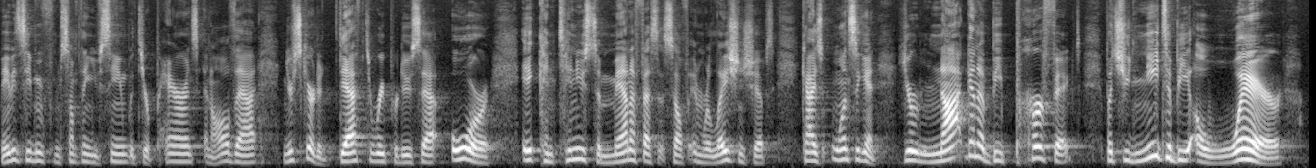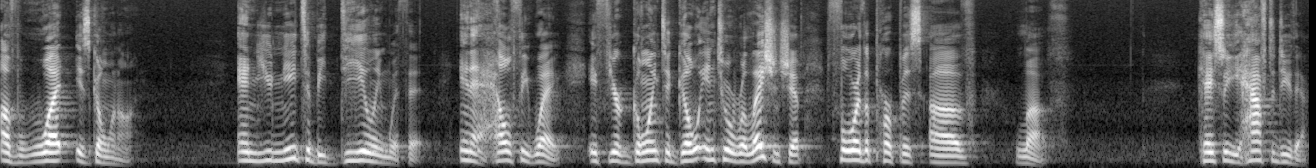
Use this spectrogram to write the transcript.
Maybe it's even from something you've seen with your parents and all of that. And you're scared to death to reproduce that, or it continues to manifest itself in relationships. Guys, once again, you're not going to be perfect, but you need to be aware of what is going on and you need to be dealing with it in a healthy way if you're going to go into a relationship for the purpose of love. Okay, so you have to do that.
